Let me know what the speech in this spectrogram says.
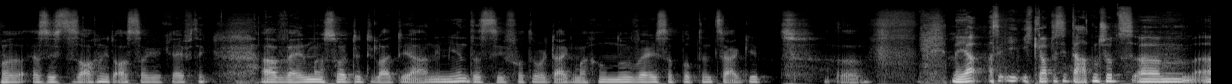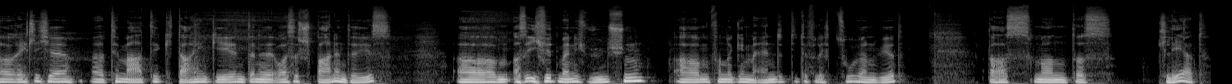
also ist das auch nicht aussagekräftig, äh, weil man sollte die Leute ja animieren, dass sie Photovoltaik machen, nur weil es ein Potenzial gibt. Äh, naja, also ich, ich glaube, dass die datenschutzrechtliche ähm, äh, Thematik dahingehend eine äußerst spannende ist. Ähm, also ich würde mir eigentlich wünschen ähm, von der Gemeinde, die da vielleicht zuhören wird, dass man das klärt.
